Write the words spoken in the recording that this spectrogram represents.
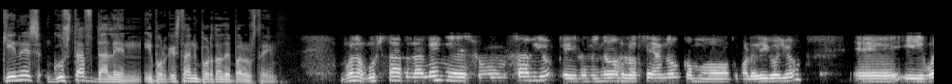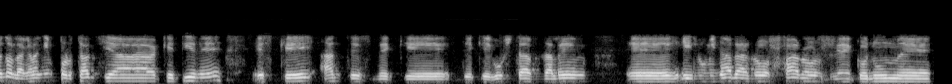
¿quién es Gustav Dalén y por qué es tan importante para usted? Bueno, Gustav Dalén es un sabio que iluminó el océano, como, como le digo yo, eh, y bueno, la gran importancia que tiene es que antes de que, de que Gustav Dalén eh, iluminara los faros eh, con un eh,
